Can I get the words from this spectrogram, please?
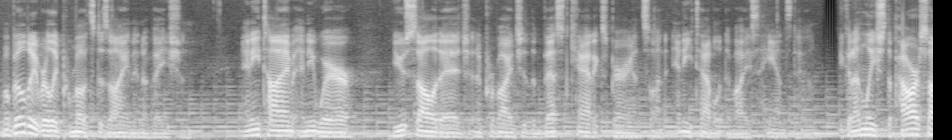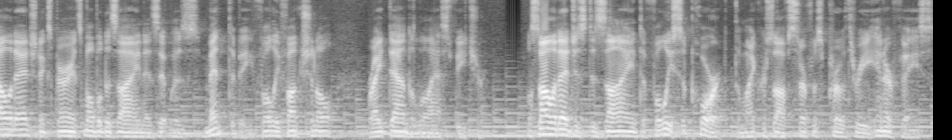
Mobility really promotes design innovation. Anytime, anywhere, Use Solid Edge and it provides you the best CAD experience on any tablet device, hands down. You can unleash the power of Solid Edge and experience mobile design as it was meant to be, fully functional, right down to the last feature. Well, Solid Edge is designed to fully support the Microsoft Surface Pro 3 interface,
